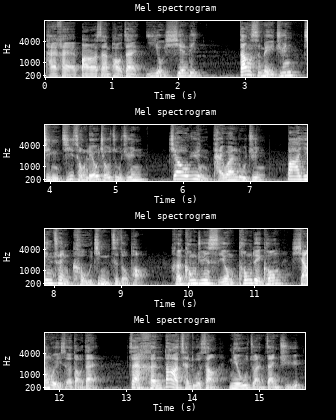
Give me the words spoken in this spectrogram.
台海八二三炮战已有先例，当时美军紧急从琉球驻军交运台湾陆军八英寸口径自走炮，和空军使用空对空响尾蛇导弹，在很大程度上扭转战局。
